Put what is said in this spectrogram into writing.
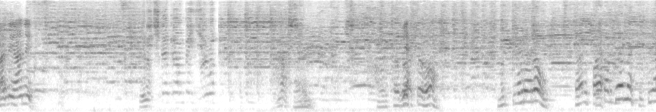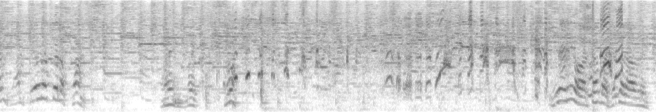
આને આને ખબર કરો હું કેળે રહું તમે પકડજો ને કેમ આમ કેવડો પેલો ફોન. હાય બસ જો. એ રી હોતા બસ. ખબર આવડે હે. આ ફોન ક્યાં ફોન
